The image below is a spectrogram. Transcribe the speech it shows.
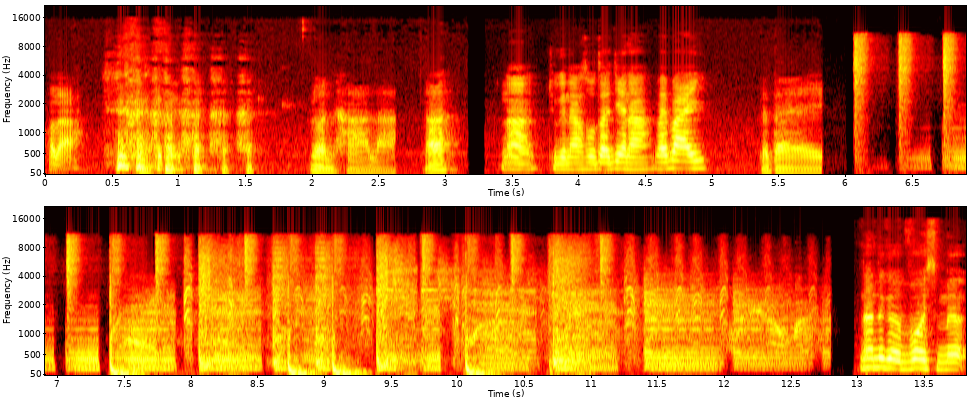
好啦，乱哈啦，好了，那就跟大家说再见啦，拜拜，拜拜。那那个 voice memo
